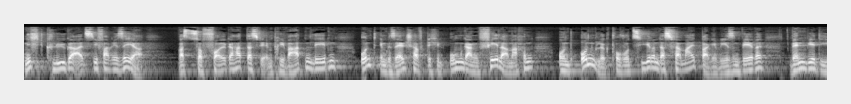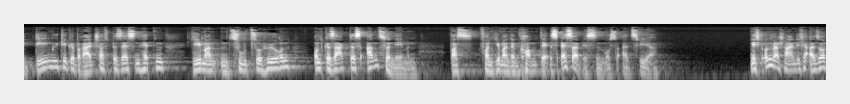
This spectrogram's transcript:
nicht klüger als die Pharisäer, was zur Folge hat, dass wir im privaten Leben und im gesellschaftlichen Umgang Fehler machen und Unglück provozieren, das vermeidbar gewesen wäre, wenn wir die demütige Bereitschaft besessen hätten, jemanden zuzuhören und Gesagtes anzunehmen, was von jemandem kommt, der es besser wissen muss als wir. Nicht unwahrscheinlich also,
